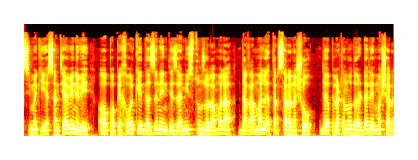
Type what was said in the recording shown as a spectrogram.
سيمه کې يې اسانتياوې نه وې او په پېښور کې د ځنې انتظامي ستونزو له امله دغه عمل تر سره نه شو. د پلټنو د ډلې مشر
